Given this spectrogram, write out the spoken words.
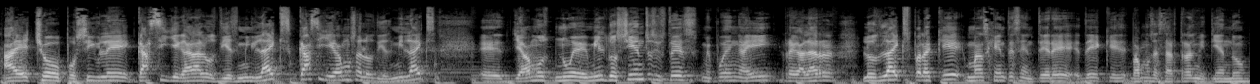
ha hecho posible casi llegar a los 10.000 likes, casi llegamos a los 10.000 likes, eh, llevamos 9.200 y ustedes me pueden ahí regalar los likes para que más gente se entere de que vamos a estar transmitiendo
